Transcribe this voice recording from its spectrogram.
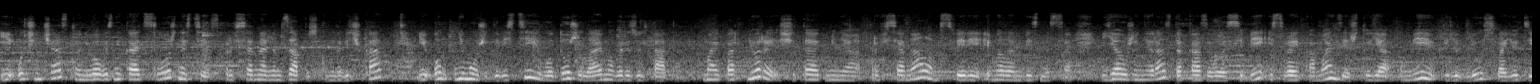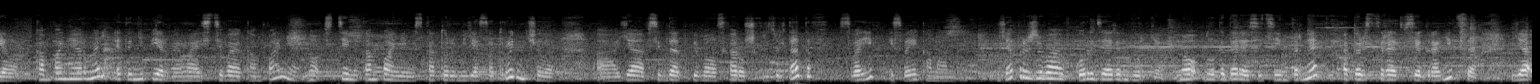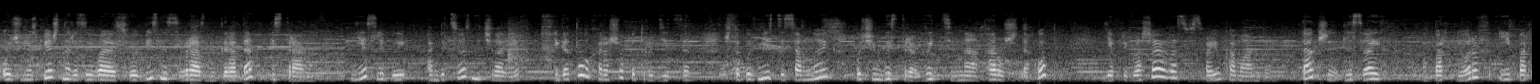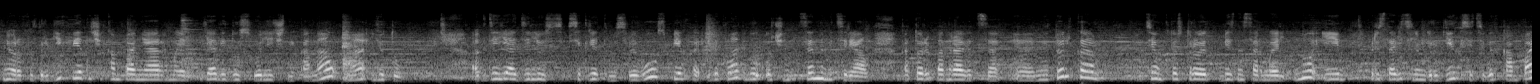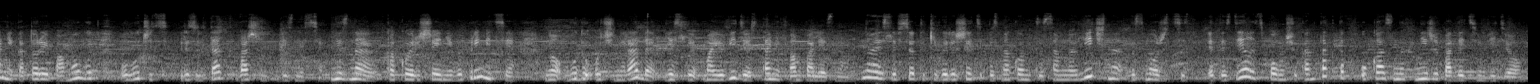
И очень часто у него возникают сложности с профессиональным запуском новичка, и он не может довести его до желаемого результата. Мои партнеры считают меня профессионалом в сфере MLM-бизнеса, и я уже не раз доказывала себе и своей команде, что я умею и люблю свое дело. Компания Армель – это не первая моя сетевая компания, но с теми компаниями, с которыми я сотрудничала, а, я всегда добивалась хороших результатов своих и своей команды. Я проживаю в городе Оренбурге, но благодаря сети интернет, который стирает все границы, я очень успешно развиваю свой бизнес в разных городах и странах. Если вы амбициозный человек и готовы хорошо потрудиться, чтобы вместе со мной очень быстро выйти на хороший доход, я приглашаю вас в свою команду. Также для своих партнеров и партнеров из других веточек компании Armail я веду свой личный канал на YouTube. А где я делюсь секретами своего успеха и выкладываю очень ценный материал, который понравится э, не только тем, кто строит бизнес Армель, но и представителям других сетевых компаний, которые помогут улучшить результат в вашем бизнесе. Не знаю, какое решение вы примете, но буду очень рада, если мое видео станет вам полезным. Ну а если все-таки вы решите познакомиться со мной лично, вы сможете это сделать с помощью контактов, указанных ниже под этим видео.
